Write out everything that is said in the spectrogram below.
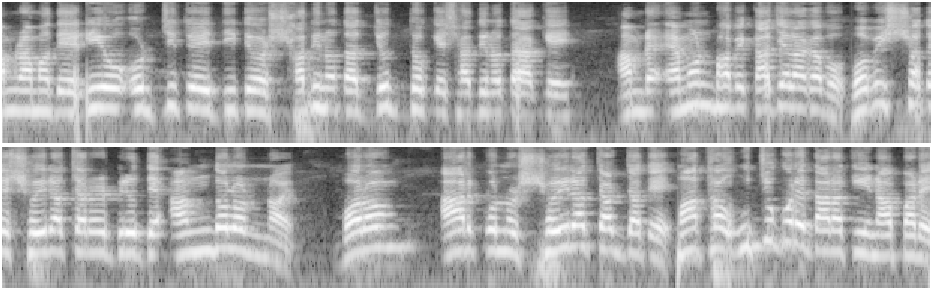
আমরা আমাদের প্রিয় অর্জিত এই দ্বিতীয় স্বাধীনতা যুদ্ধকে, স্বাধীনতাকে আমরা এমন ভাবে কাজে লাগাবো, ভবিষ্যতে স্বৈরাচারের বিরুদ্ধে আন্দোলন নয় বরং আর কোন স্বৈরাচার যাতে মাথা উঁচু করে দাঁড়াতে না পারে,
